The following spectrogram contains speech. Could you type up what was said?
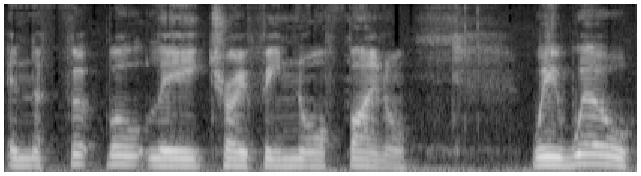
in the Football League Trophy North Final. We will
